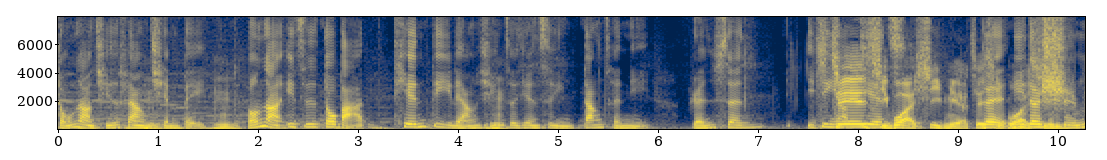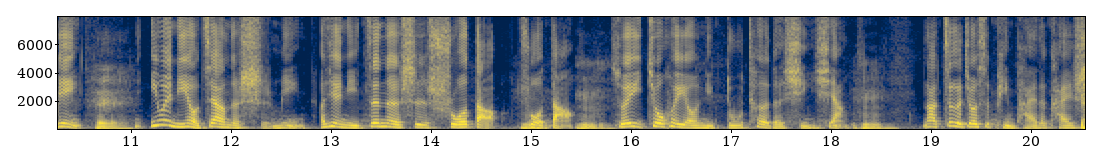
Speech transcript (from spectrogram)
董事长其实非常谦卑，嗯，嗯，董事长一直都把天地良心这件事情当成你人生一定要坚持，对你的使命，因为你有这样的使命，而且你真的是说到做到，嗯，所以就会有你独特的形象，嗯。那这个就是品牌的开始，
